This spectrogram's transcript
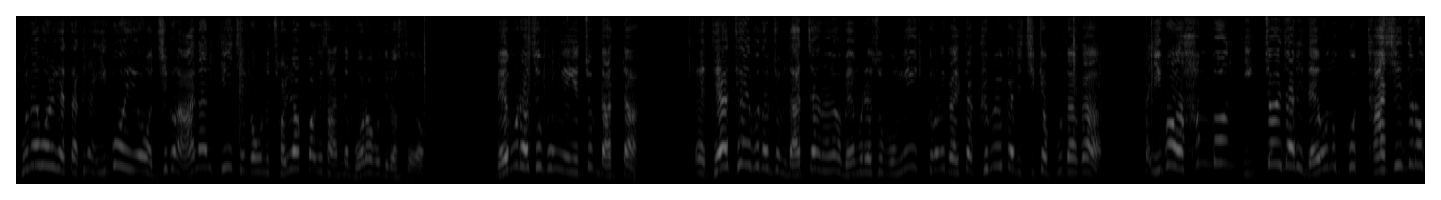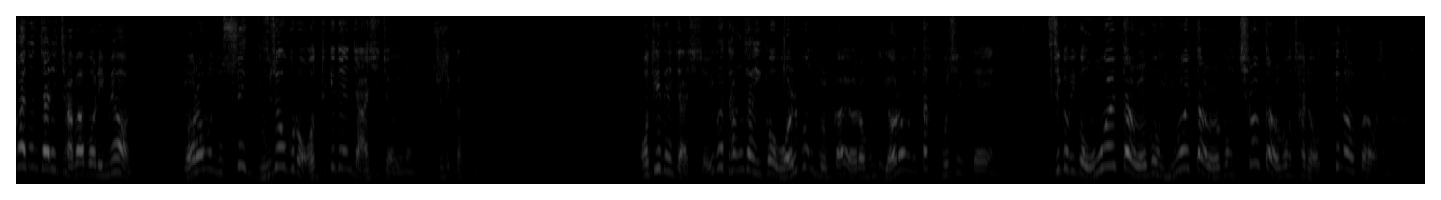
보내버리겠다. 그냥 이거예요. 지금 아난티 제가 오늘 전략방에서 안내 뭐라고 드렸어요? 매물화 소봉이 좀 낮다. 예, 대하티아이보다 좀 낮잖아요. 매물화 소봉이. 그러니까 일단 금요일까지 지켜보다가 이거 한번 익절 자리 내어놓고 다시 들어가는 자리 잡아버리면 여러분들 수익 누적으로 어떻게 되는지 아시죠? 이런 거 주식 같은 거 어떻게 되는지 아시죠? 이거 당장 이거 월봉 볼까요, 여러분들? 여러분들 딱 보실 때 지금 이거 5월달 월봉, 6월달 월봉, 7월달 월봉 자리 어떻게 나올 거라고 생각하세요?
